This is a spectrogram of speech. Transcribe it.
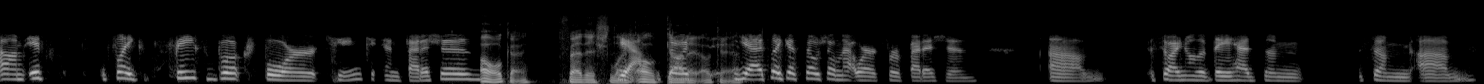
um, it's it's like Facebook for kink and fetishes. Oh, okay. Fetish life. Yeah, Oh, so got it. Okay. Yeah, it's like a social network for fetishes. Um, so I know that they had some some um,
